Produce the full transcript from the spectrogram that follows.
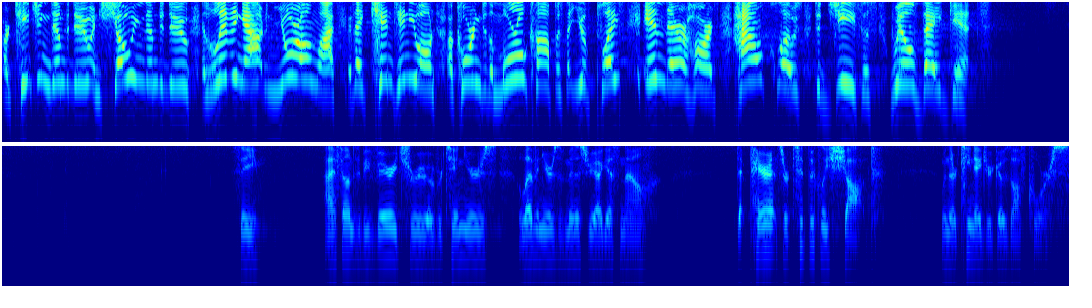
are teaching them to do and showing them to do and living out in your own life, if they continue on according to the moral compass that you have placed in their hearts, how close to Jesus will they get? See, I have found it to be very true over 10 years 11 years of ministry, I guess now, that parents are typically shocked when their teenager goes off course.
